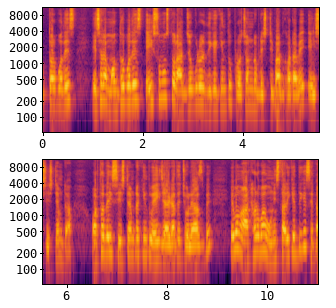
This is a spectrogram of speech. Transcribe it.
উত্তরপ্রদেশ, এছাড়া মধ্যপ্রদেশ, এই সমস্ত রাজ্যগুলোর দিকে কিন্তু প্রচণ্ড বৃষ্টিপাত ঘটাবে এই সিস্টেমটা অর্থাৎ এই সিস্টেমটা কিন্তু এই জায়গাতে চলে আসবে এবং আঠারো বা উনিশ তারিখের দিকে সেটা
